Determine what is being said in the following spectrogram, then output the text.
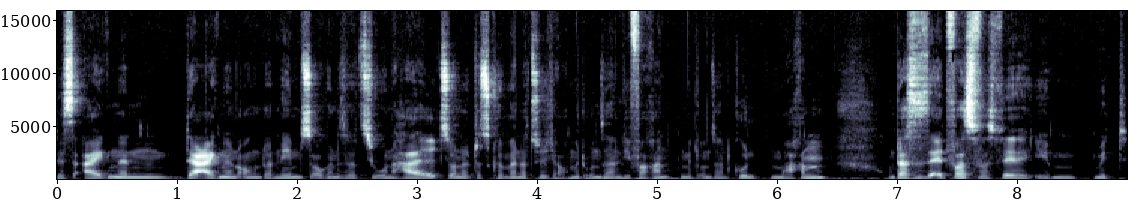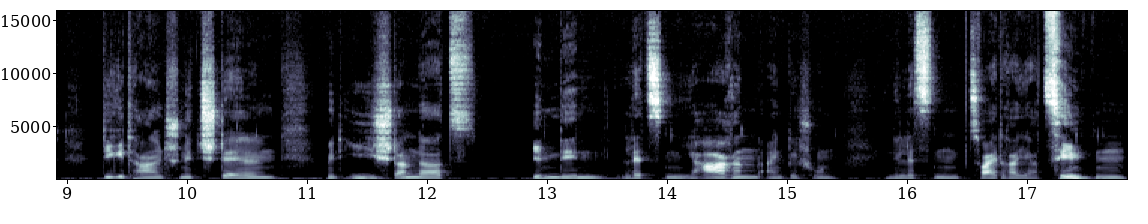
des eigenen, der eigenen Unternehmensorganisation halt, sondern das können wir natürlich auch mit unseren Lieferanten, mit unseren Kunden machen. Und das ist etwas, was wir eben mit digitalen Schnittstellen, mit E-Standards in den letzten Jahren, eigentlich schon in den letzten zwei, drei Jahrzehnten,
